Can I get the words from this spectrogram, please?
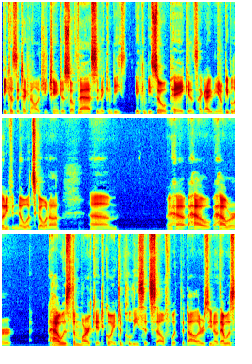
because the technology changes so fast and it can be it can be so opaque and it's like I you know people don't even know what's going on um how how how are how is the market going to police itself with the dollars you know that was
